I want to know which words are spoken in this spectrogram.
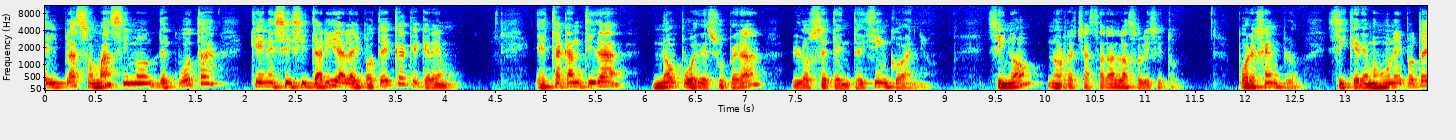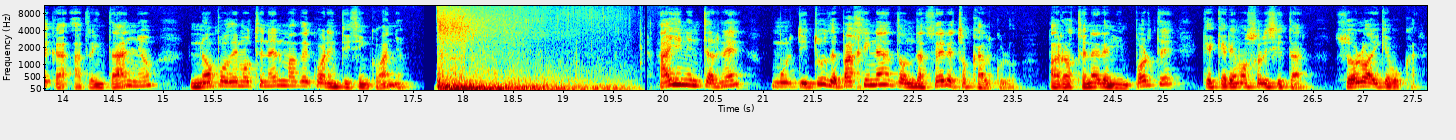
el plazo máximo de cuotas que necesitaría la hipoteca que queremos. Esta cantidad no puede superar los 75 años. Si no, nos rechazarán la solicitud. Por ejemplo, si queremos una hipoteca a 30 años, no podemos tener más de 45 años. Hay en Internet multitud de páginas donde hacer estos cálculos para obtener el importe que queremos solicitar. Solo hay que buscar.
